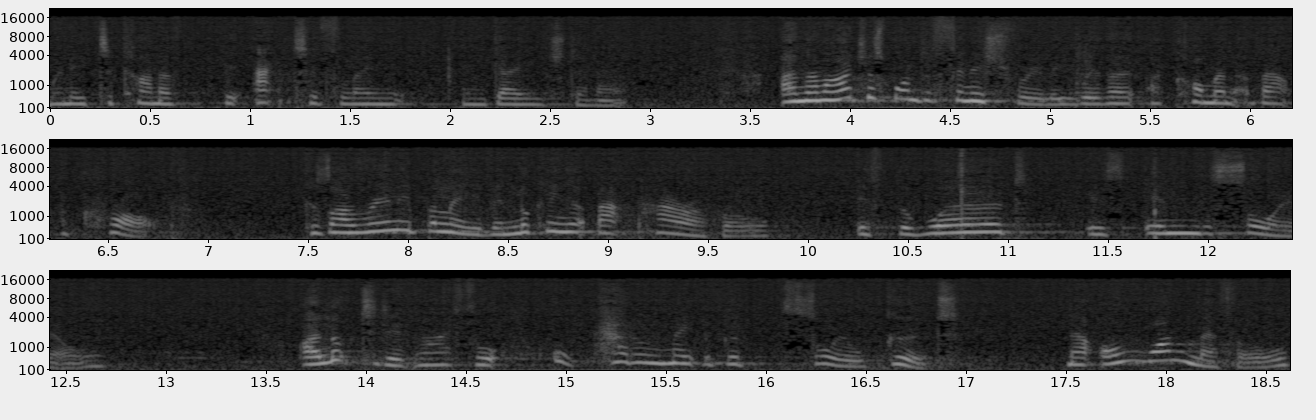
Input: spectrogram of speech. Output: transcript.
we need to kind of be actively engaged in it. And then I just want to finish really with a, a comment about the crop. Because I really believe in looking at that parable, if the word is in the soil, I looked at it and I thought, oh, how do we make the good soil good? Now, on one level,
